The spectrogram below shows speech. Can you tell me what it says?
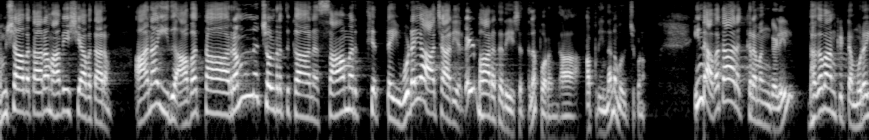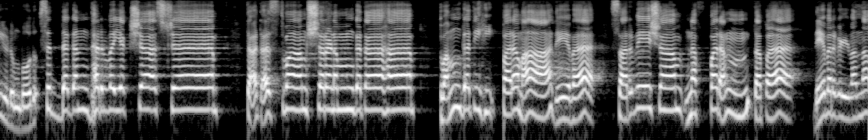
அம்சாவதாரம் ஆவேஷ்ய அவதாரம் ஆனா இது அவதாரம்னு சொல்றதுக்கான சாமர்த்தியத்தை உடைய ஆச்சாரியர்கள் பாரத தேசத்துல பிறந்தா அப்படின்னு தான் நம்ம வச்சுக்கணும். இந்த அவதார கிரமங்களில் பகவான் கிட்ட முறையிடும் போது சித்த கந்தர்வ யக்ஷாஸ்ச ததஸ்வாம் சரணம் கதாக துவம் கதிஹி பரமாதேவ சர்வேஷாம் நஃப் தப தேவர்கள் வந்தா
